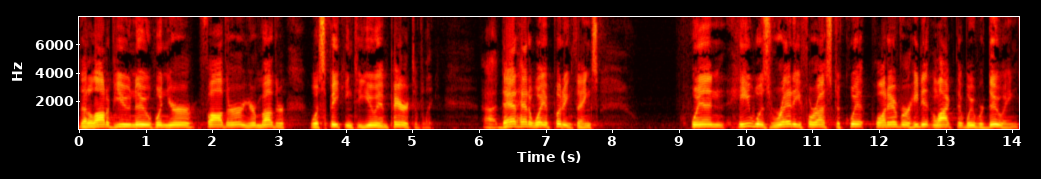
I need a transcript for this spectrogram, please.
that a lot of you knew when your father or your mother was speaking to you imperatively. Uh, Dad had a way of putting things. When he was ready for us to quit whatever he didn't like that we were doing,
